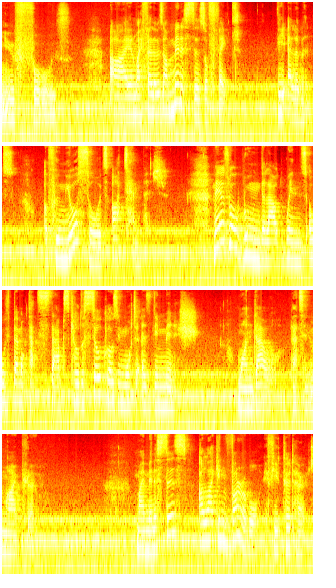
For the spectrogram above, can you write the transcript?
you fools. I and my fellows are ministers of fate, the elements, of whom your swords are tempered. May as well wound the loud winds, or with bemock'd-at stabs kill the still closing water as diminish. One dowle that's in my plume. My ministers are like invulnerable if you could hurt.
